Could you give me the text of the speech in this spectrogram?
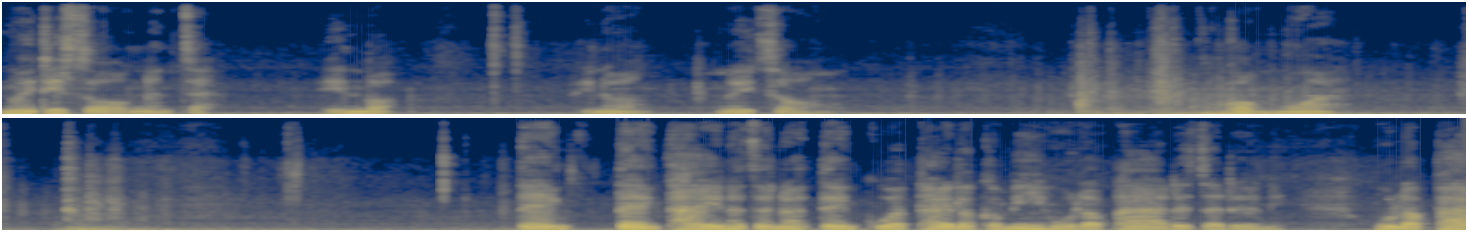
หน่วยที่สองนั่นจ้ะเห็นบ่พี่น้องหน่วยสอง กล่องมั่ว แตงแตงไทยนะจ๊ะเนาะแตงกวดไทยแล้วก็มีโหระพาด้อจ้ะเด้อนี่โหระพา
